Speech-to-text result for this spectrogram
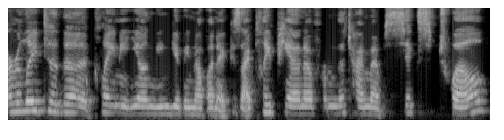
I relate to the playing it young and giving up on it because I played piano from the time I was 6 to 12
